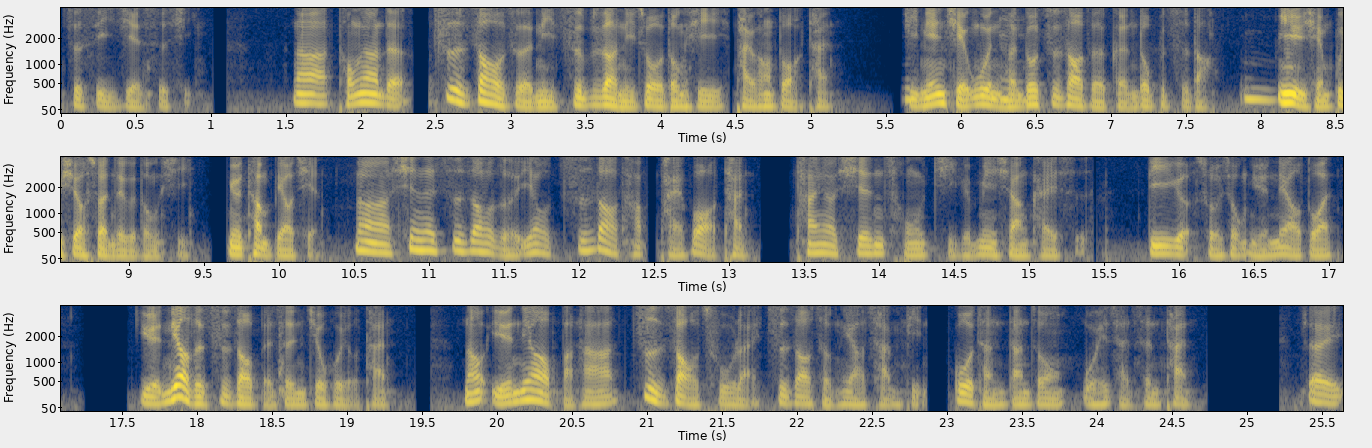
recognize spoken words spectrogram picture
这是一件事情。那同样的，制造者，你知不知道你做的东西排放多少碳？几年前问很多制造者，可能都不知道，嗯，因为以前不需要算这个东西，因为碳不要钱。那现在制造者要知道它排多少碳，他要先从几个面向开始。第一个，所以从原料端，原料的制造本身就会有碳，然后原料把它制造出来，制造成要产品过程当中，我会产生碳，在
